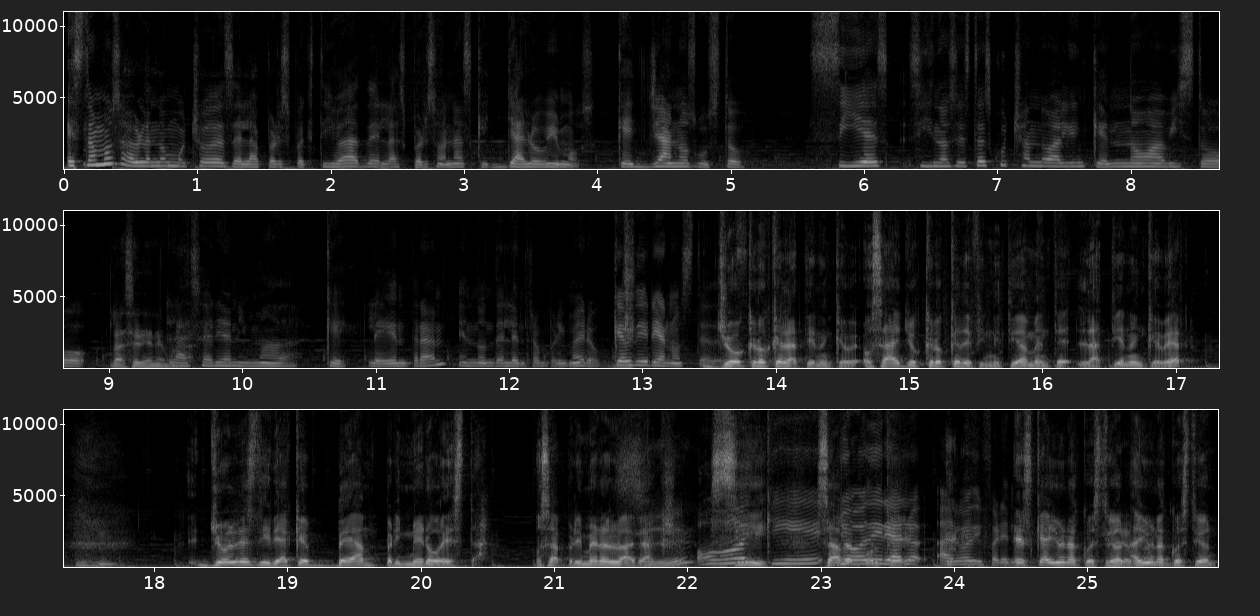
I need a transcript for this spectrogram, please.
Estamos hablando mucho desde la perspectiva de las personas que ya lo vimos, que ya nos gustó. Si es, si nos está escuchando alguien que no ha visto La serie animada. la serie animada, ¿qué? ¿Le entran? ¿En dónde le entran primero? ¿Qué dirían ustedes? Yo creo que la tienen que ver. O sea, yo creo que definitivamente la tienen que ver. Yo les diría que vean primero esta. O sea, primero el live ¿Sí? action. Ay, ¿qué? ¿Saben Yo por diría qué? lo- algo diferente. Es que hay una cuestión, Sí, hay una cuestión.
